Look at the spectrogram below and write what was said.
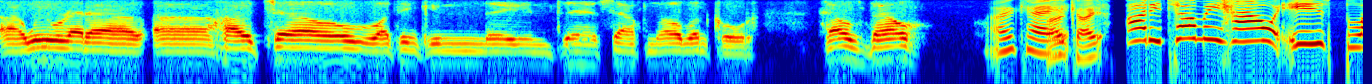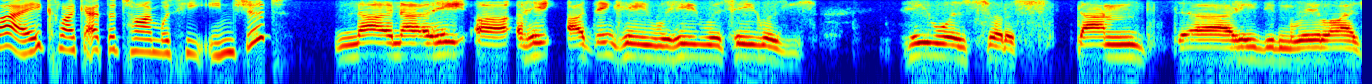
Uh, we were at a, a hotel, I think in in uh, South Melbourne called Hell's Bell. Okay. Okay. Artie, tell me how is Blake? Like at the time, was he injured? No, no, he, uh, he, I think he, he was, he was, he was sort of stunned. Uh, he didn't realise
